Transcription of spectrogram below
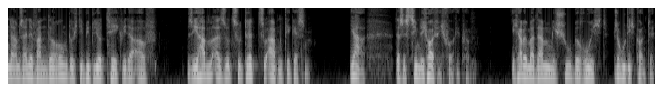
nahm seine Wanderung durch die Bibliothek wieder auf. Sie haben also zu dritt zu Abend gegessen. Ja, das ist ziemlich häufig vorgekommen. Ich habe Madame Michou beruhigt, so gut ich konnte,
